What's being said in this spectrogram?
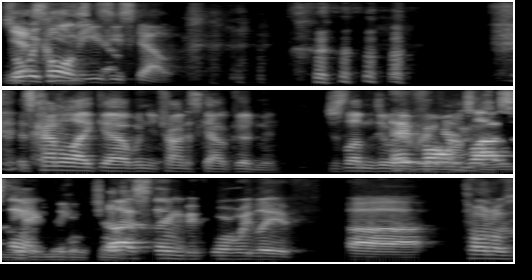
That's yes, what we call easy an easy scout. scout. it's kind of like uh, when you're trying to scout Goodman. Just let him do whatever. Hey, Farm, last thing. Last thing before we leave. Uh, Tony,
